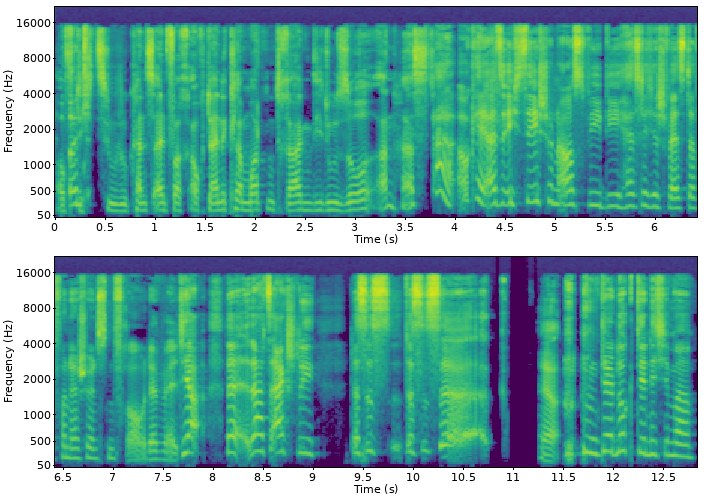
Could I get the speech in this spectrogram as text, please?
auf Und- dich zu. Du kannst einfach auch deine Klamotten tragen, die du so anhast. Ah, okay. Also ich sehe schon aus wie die hässliche Schwester von der schönsten Frau der Welt. Ja, tha- that's actually, das ist, das ist äh, Ja. der Look, den ich immer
